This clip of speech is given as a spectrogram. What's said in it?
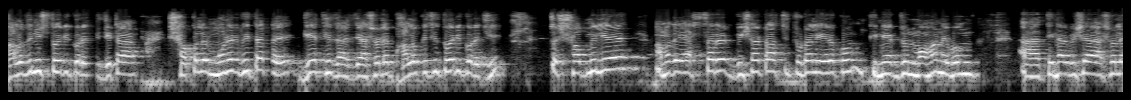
ভালো জিনিস তৈরি করেছি, যেটা সকলের মনের ভিতরে গেঁথে যায় যে আসলে ভালো কিছু তৈরি করেছি। তো সব মিলিয়ে আমাদের স্যারের বিষয়টা হচ্ছে টোটালি এরকম। তিনি একজন মহান এবং তিনার বিষয়ে আসলে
